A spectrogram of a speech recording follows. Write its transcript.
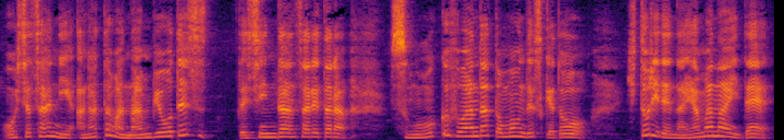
お医者さんにあなたは難病ですって診断されたらすごく不安だと思うんですけど、一人で悩まないで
